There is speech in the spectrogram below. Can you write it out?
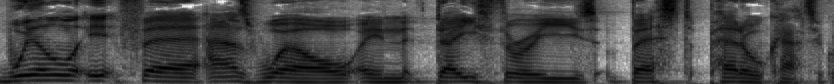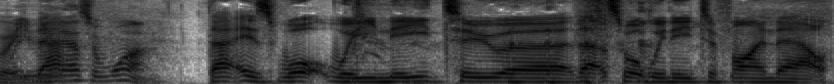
will it fare as well in day three's best pedal What do category? you mean it That hasn't won. That is what we need to. Uh, that's what we need to find out.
